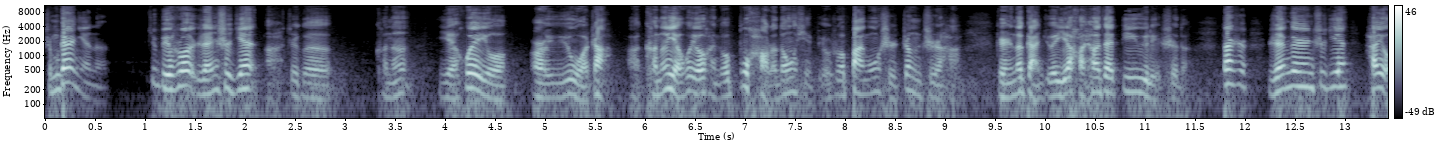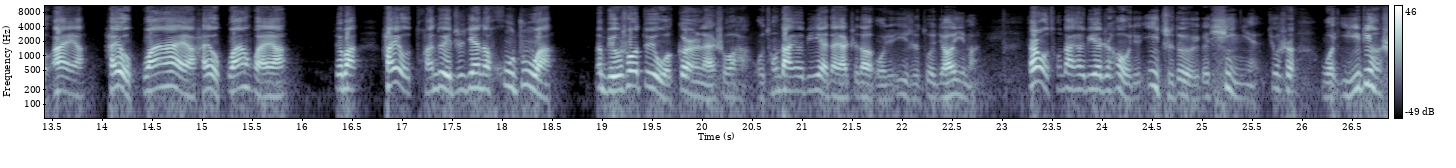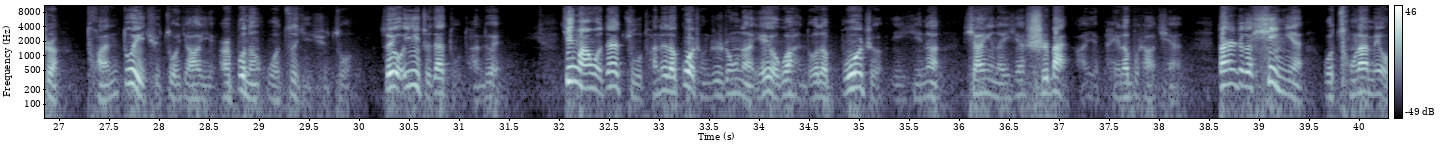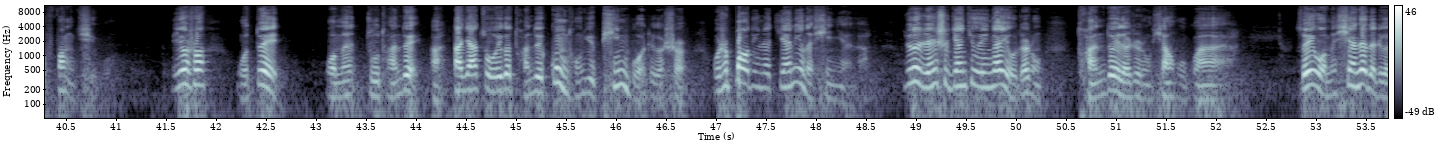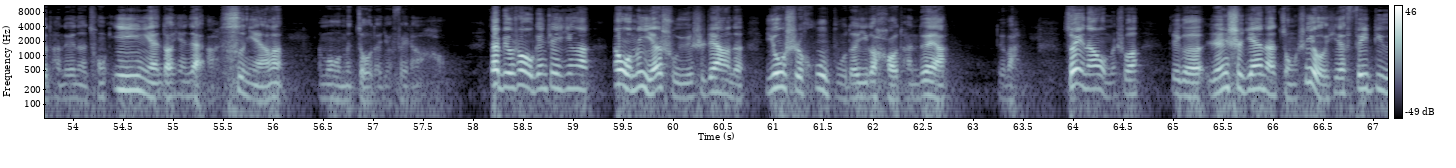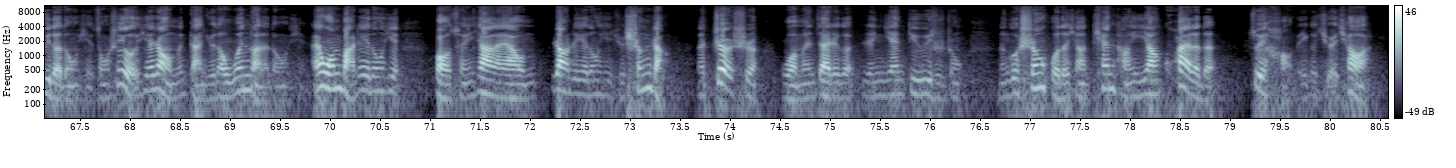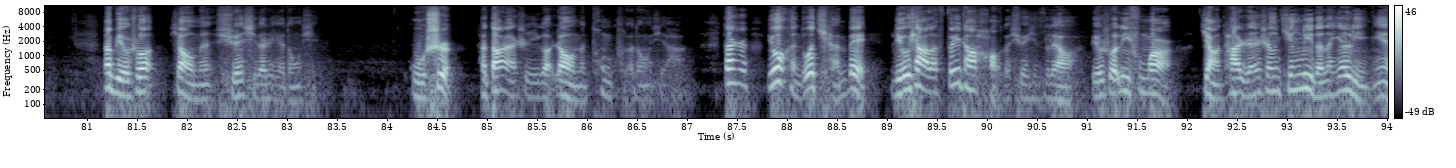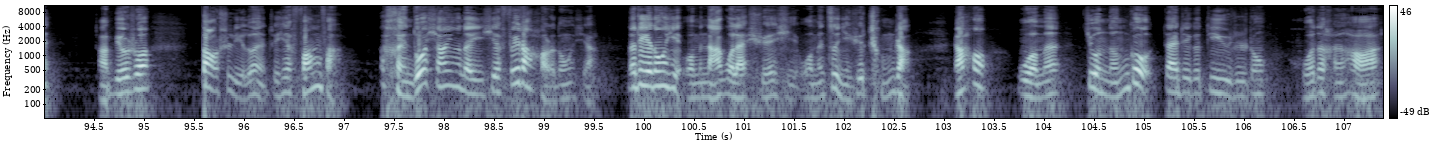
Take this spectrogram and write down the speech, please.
什么概念呢？就比如说人世间啊，这个可能也会有尔虞我诈啊，可能也会有很多不好的东西，比如说办公室政治哈，给人的感觉也好像在地狱里似的。但是人跟人之间还有爱呀，还有关爱呀，还有关怀呀，对吧？还有团队之间的互助啊，那比如说对于我个人来说哈，我从大学毕业，大家知道我就一直做交易嘛。但是我从大学毕业之后，我就一直都有一个信念，就是我一定是团队去做交易，而不能我自己去做。所以我一直在组团队。尽管我在组团队的过程之中呢，也有过很多的波折，以及呢相应的一些失败啊，也赔了不少钱。但是这个信念我从来没有放弃过。也就是说，我对。我们组团队啊，大家作为一个团队共同去拼搏这个事儿，我是抱定着坚定的信念的。我觉得人世间就应该有这种团队的这种相互关爱啊。所以，我们现在的这个团队呢，从一一年到现在啊，四年了，那么我们走的就非常好。再比如说，我跟振兴啊，那我们也属于是这样的优势互补的一个好团队啊，对吧？所以呢，我们说这个人世间呢，总是有一些非地域的东西，总是有一些让我们感觉到温暖的东西。哎，我们把这些东西。保存下来呀，我们让这些东西去生长，那这是我们在这个人间地狱之中能够生活的像天堂一样快乐的最好的一个诀窍啊。那比如说像我们学习的这些东西，股市它当然是一个让我们痛苦的东西啊，但是有很多前辈留下了非常好的学习资料啊，比如说利弗莫尔讲他人生经历的那些理念啊，比如说道士理论这些方法，很多相应的一些非常好的东西啊。那这些东西我们拿过来学习，我们自己去成长，然后我们就能够在这个地狱之中活得很好啊。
